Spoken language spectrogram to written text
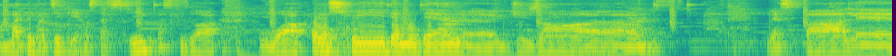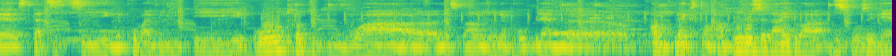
en mathématiques et en statistiques parce qu'il doit pouvoir construire des modèles euh, utilisant n'est-ce pas, les statistiques, les probabilités, autres pour pouvoir, euh, n'est-ce pas, résoudre les problèmes euh, complexes. Donc, en plus de cela, il doit disposer des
